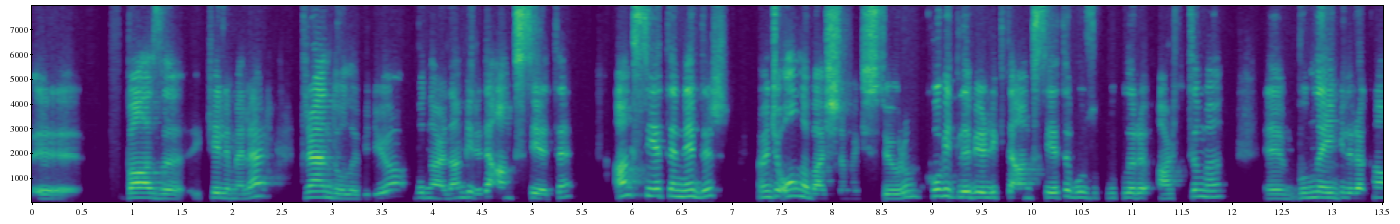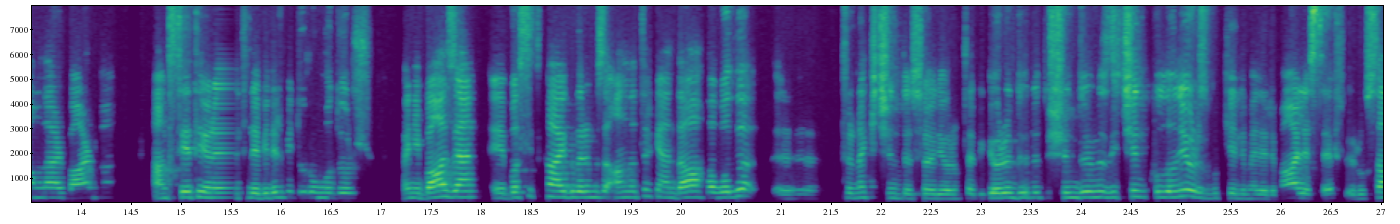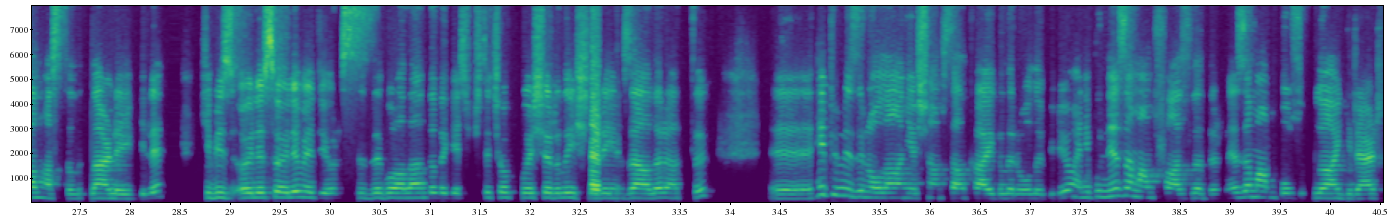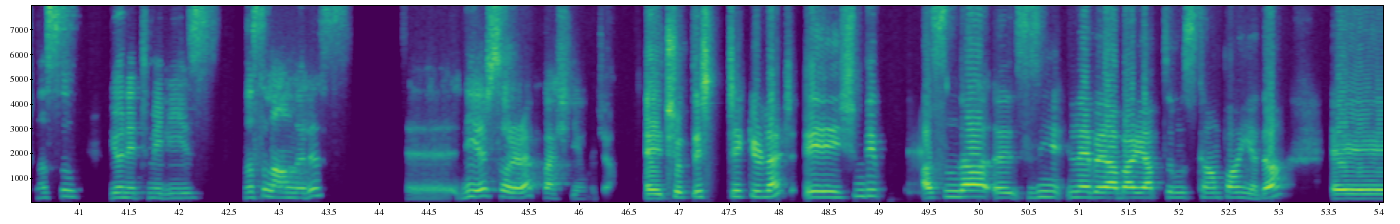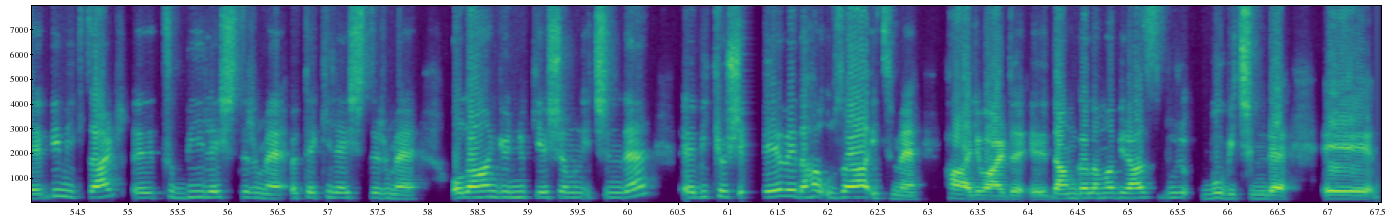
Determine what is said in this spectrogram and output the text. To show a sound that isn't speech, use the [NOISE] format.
bazı kelimeler trend olabiliyor. Bunlardan biri de anksiyete. Anksiyete nedir? Önce onunla başlamak istiyorum. Covid ile birlikte anksiyete bozuklukları arttı mı? E, bununla ilgili rakamlar var mı? Anksiyete yönetilebilir bir durum mudur? Hani bazen e, basit kaygılarımızı anlatırken daha havalı e, tırnak içinde söylüyorum tabii göründüğünü düşündüğümüz için kullanıyoruz bu kelimeleri maalesef ruhsal hastalıklarla ilgili. Ki biz öyle söyleme diyoruz. Siz de bu alanda da geçmişte çok başarılı işlere imzalar attık. E, hepimizin olağan yaşamsal kaygıları olabiliyor. Hani bu ne zaman fazladır, ne zaman bozukluğa girer, nasıl yönetmeliyiz, nasıl anlarız e, diye sorarak başlayayım hocam. E, çok teşekkürler. E, şimdi aslında e, sizinle beraber yaptığımız kampanyada e, bir miktar e, tıbbileştirme, ötekileştirme, olağan günlük yaşamın içinde e, bir köşeye ve daha uzağa itme hali vardı. E, damgalama biraz bu, bu biçimde e,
